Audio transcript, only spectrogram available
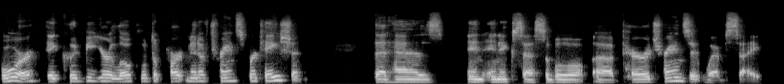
Or it could be your local Department of Transportation that has an inaccessible uh, paratransit website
